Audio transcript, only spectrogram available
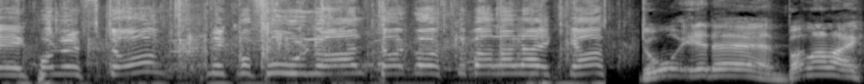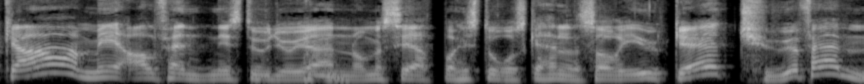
er jeg på lufta. Mikrofon og alt har gått til balalaika. Da er det Balalaika med Alf Henden i studio igjen, og vi ser på historiske hendelser i uke 25.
